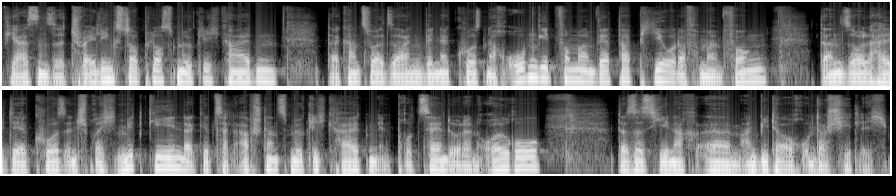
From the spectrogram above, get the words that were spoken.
wie heißen sie, Trailing Stop Loss Möglichkeiten. Da kannst du halt sagen, wenn der Kurs nach oben geht von meinem Wertpapier oder von meinem Fonds, dann soll halt der Kurs entsprechend mitgehen. Da gibt's halt Abstandsmöglichkeiten in Prozent oder in Euro. Das ist je nach ähm, Anbieter auch unterschiedlich.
